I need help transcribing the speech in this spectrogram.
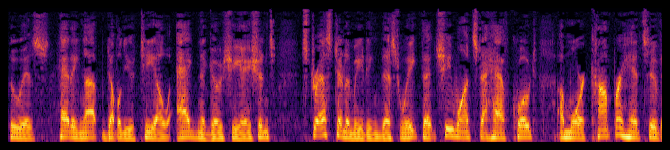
who is heading up WTO ag negotiations, stressed in a meeting this week that she wants to have, quote, a more comprehensive,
